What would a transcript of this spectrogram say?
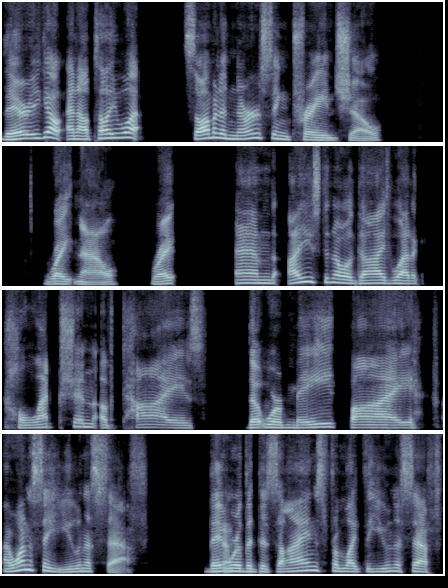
there you go. And I'll tell you what. So I'm at a nursing trade show right now, right? And I used to know a guy who had a collection of ties that were made by, I want to say UNICEF. They were the designs from like the UNICEF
